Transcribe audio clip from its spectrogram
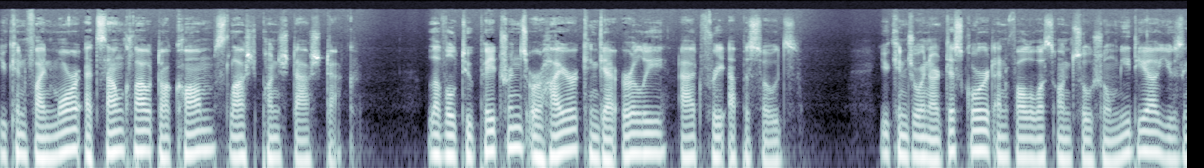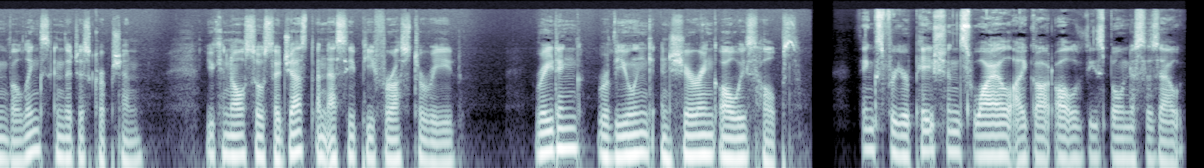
You can find more at soundcloud.com slash punch-deck. Level 2 patrons or higher can get early, ad free episodes. You can join our Discord and follow us on social media using the links in the description. You can also suggest an SCP for us to read. Rating, reviewing, and sharing always helps. Thanks for your patience while I got all of these bonuses out.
